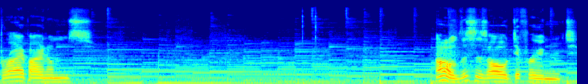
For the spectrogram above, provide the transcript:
bribe items. Oh, this is all different.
